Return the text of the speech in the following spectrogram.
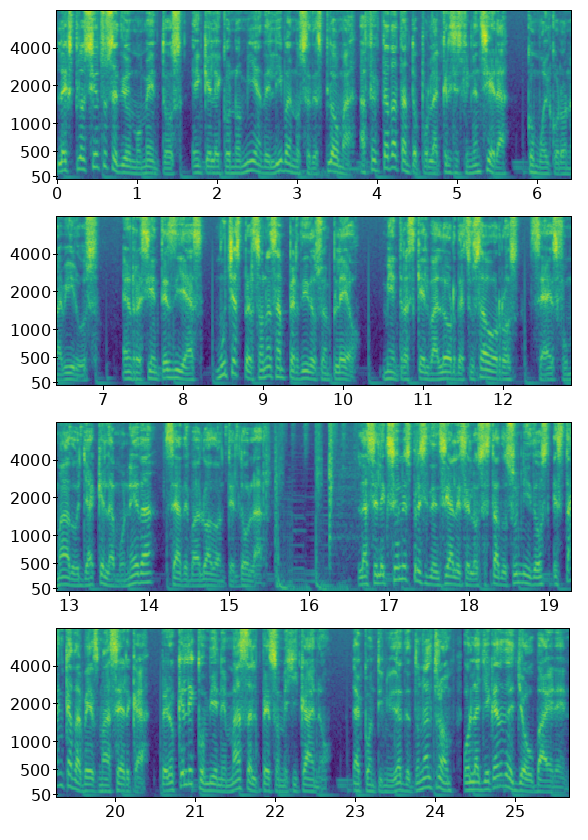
La explosión sucedió en momentos en que la economía del Líbano se desploma, afectada tanto por la crisis financiera como el coronavirus. En recientes días, muchas personas han perdido su empleo, mientras que el valor de sus ahorros se ha esfumado ya que la moneda se ha devaluado ante el dólar. Las elecciones presidenciales en los Estados Unidos están cada vez más cerca, pero ¿qué le conviene más al peso mexicano? ¿La continuidad de Donald Trump o la llegada de Joe Biden?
